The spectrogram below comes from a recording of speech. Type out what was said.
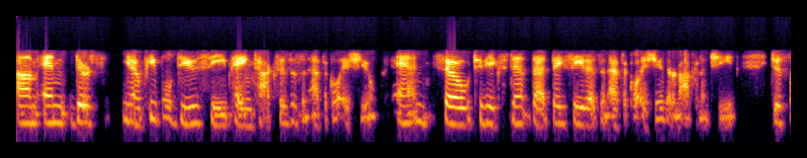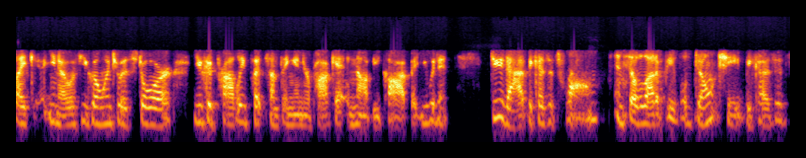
Um, and there's you know, people do see paying taxes as an ethical issue. And so, to the extent that they see it as an ethical issue, they're not going to cheat. Just like, you know, if you go into a store, you could probably put something in your pocket and not be caught, but you wouldn't do that because it's wrong. And so a lot of people don't cheat because it's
